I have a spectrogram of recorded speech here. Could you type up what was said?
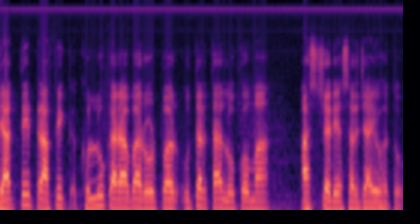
જાતે ટ્રાફિક ખુલ્લું કરાવવા રોડ પર ઉતરતા લોકોમાં આશ્ચર્ય સર્જાયું હતું.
